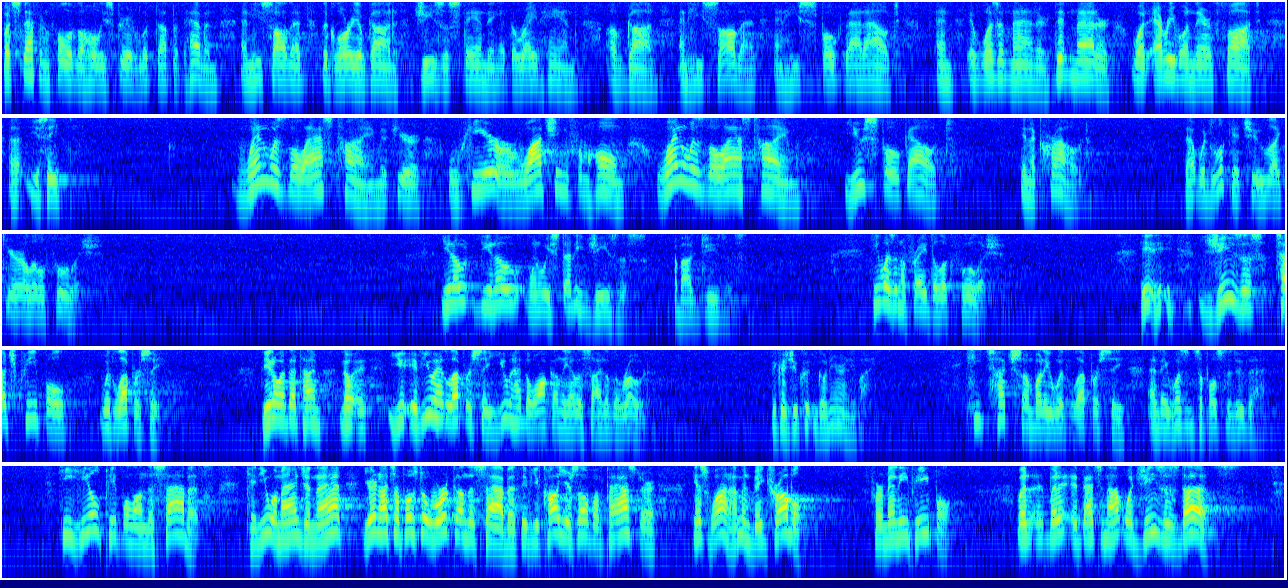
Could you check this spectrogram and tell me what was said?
But Stephen, full of the Holy Spirit, looked up at heaven, and he saw that the glory of God, Jesus standing at the right hand of God. And he saw that, and he spoke that out. And it wasn't matter, didn't matter what everyone there thought. Uh, you see, when was the last time, if you're here or watching from home, when was the last time you spoke out in a crowd that would look at you like you're a little foolish? You know, you know when we study Jesus, about Jesus, he wasn't afraid to look foolish. He, he, Jesus touched people with leprosy. Do you know at that time? No, eh, you, if you had leprosy, you had to walk on the other side of the road because you couldn't go near anybody. He touched somebody with leprosy, and they wasn't supposed to do that. He healed people on the Sabbath. Can you imagine that? You're not supposed to work on the Sabbath. If you call yourself a pastor, guess what? I'm in big trouble for many people. But, but it, that's not what Jesus does.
